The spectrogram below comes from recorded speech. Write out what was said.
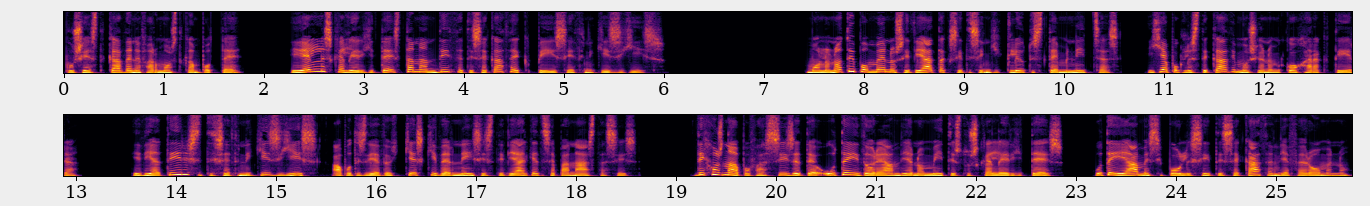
που ουσιαστικά δεν εφαρμόστηκαν ποτέ, οι Έλληνες καλλιεργητές ήταν αντίθετοι σε κάθε εκποίηση εθνικής γης. Μολονότι επομένως η διάταξη της εγκυκλίου της Τεμνίτσας είχε αποκλειστικά δημοσιονομικό χαρακτήρα, η διατήρηση της εθνικής γης από τις διαδοχικές κυβερνήσεις στη διάρκεια της Επανάστασης, δίχως να αποφασίζεται ούτε η δωρεάν διανομή της στους καλλιεργητές, ούτε η άμεση πώλησή της σε κάθε ενδιαφερόμενο,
